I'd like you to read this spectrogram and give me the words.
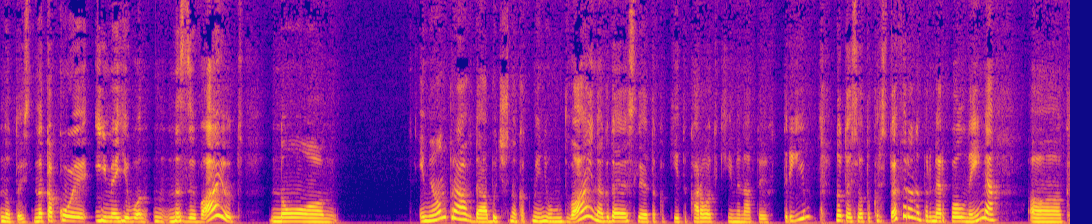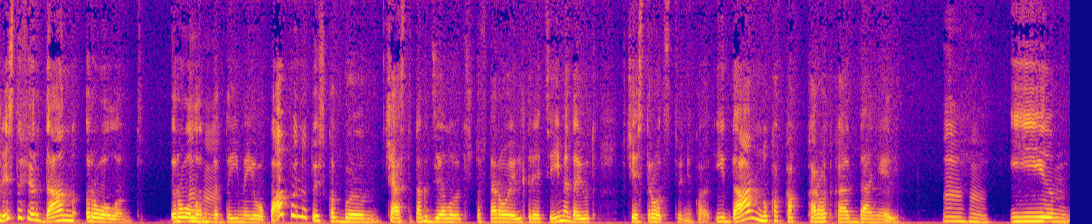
ну, то есть на какое имя его называют, но имен, правда, обычно как минимум два, иногда, если это какие-то короткие имена, то их три. Ну, то есть вот у Кристофера, например, полное имя э, Кристофер Дан Роланд. Роланд mm-hmm. это имя его папы, ну, то есть как бы часто так делают, что второе или третье имя дают в честь родственника. И Дан, ну, как, как короткое от Даниэль. Mm-hmm. И,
